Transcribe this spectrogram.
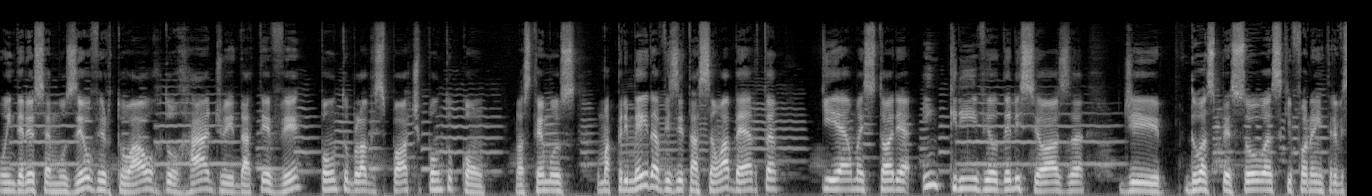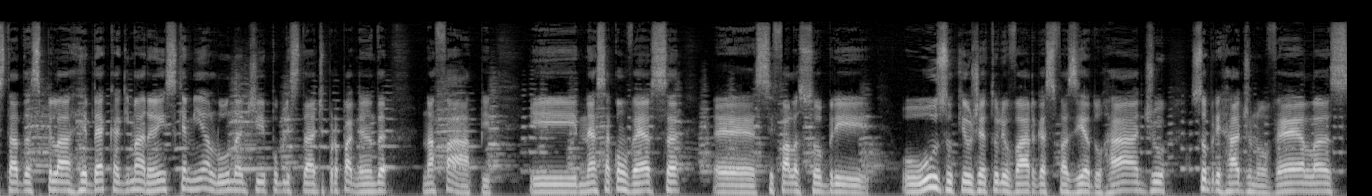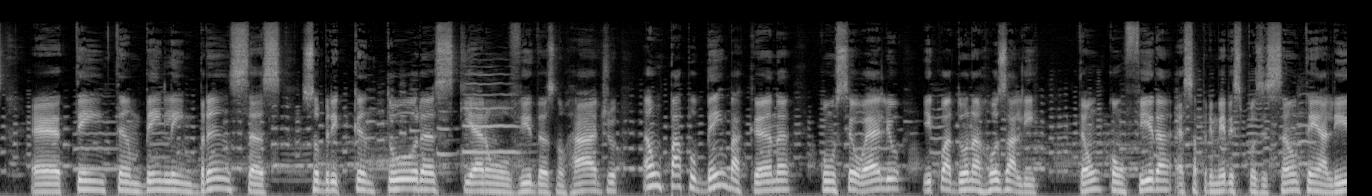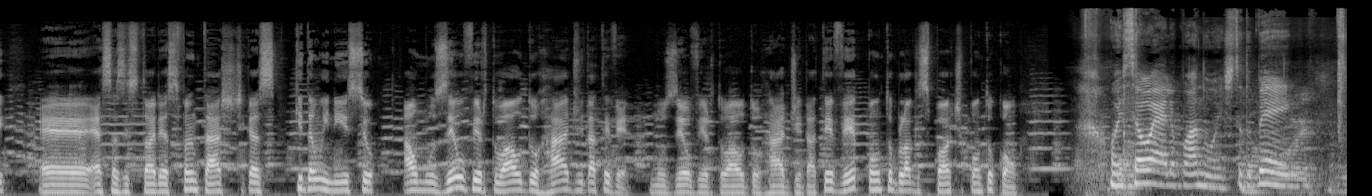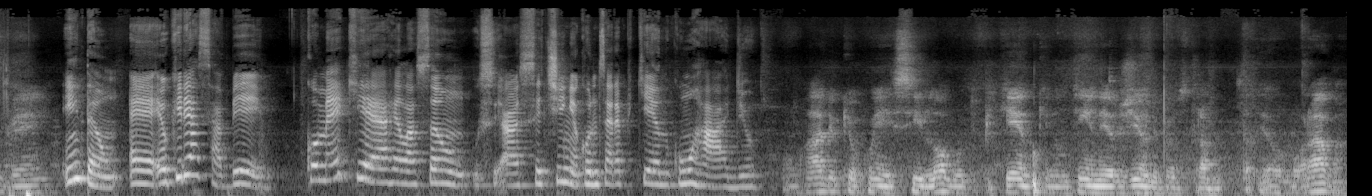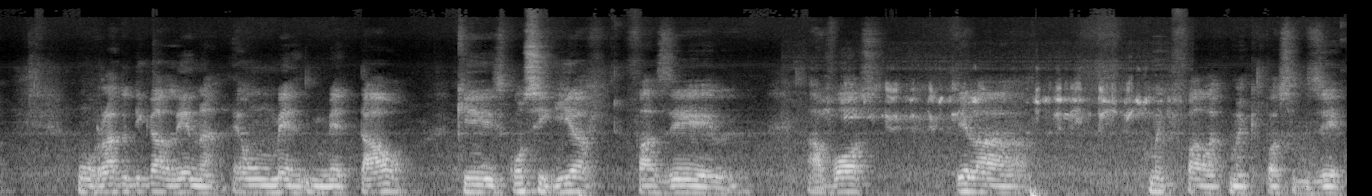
O endereço é museu virtual do rádio e da TV.blogspot.com. Nós temos uma primeira visitação aberta, que é uma história incrível, deliciosa, de duas pessoas que foram entrevistadas pela Rebeca Guimarães, que é minha aluna de publicidade e propaganda na FAAP. E nessa conversa é, se fala sobre o uso que o Getúlio Vargas fazia do rádio, sobre radionovelas, é, tem também lembranças sobre cantoras que eram ouvidas no rádio. É um papo bem bacana com o seu Hélio e com a dona Rosali. Então confira essa primeira exposição, tem ali é, essas histórias fantásticas que dão início ao Museu Virtual do Rádio e da TV. Museu Virtual do Rádio e da TV.blogspot.com. Oi, seu Hélio, boa noite, tudo boa bem? Oi, tudo bem. Então, é, eu queria saber como é que é a relação que você tinha quando você era pequeno com o rádio. Um rádio que eu conheci logo de pequeno, que não tinha energia onde eu, eu morava, um rádio de galena, é um me metal que conseguia fazer a voz pela como é que fala, como é que posso dizer,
